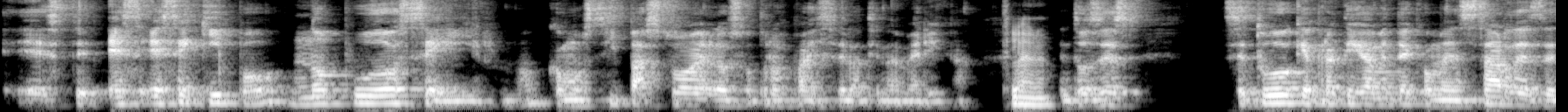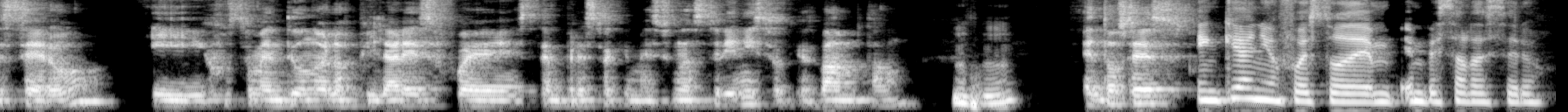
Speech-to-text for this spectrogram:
este, ese equipo no pudo seguir, ¿no? Como sí pasó en los otros países de Latinoamérica. Claro. Entonces, se tuvo que prácticamente comenzar desde cero y justamente uno de los pilares fue esta empresa que mencionaste al inicio, que es Bampton, entonces... ¿En qué año fue esto de empezar de cero?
